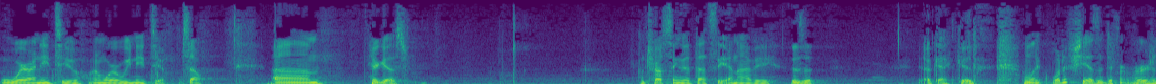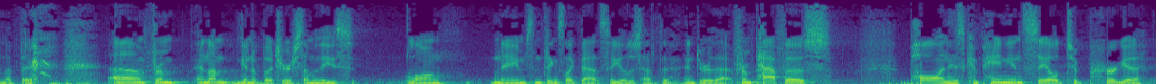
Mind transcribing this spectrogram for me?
where I need to and where we need to. So, um, here goes. I'm trusting that that's the NIV. Is it? Okay, good. I'm like, what if she has a different version up there? um, from, and I'm going to butcher some of these long names and things like that, so you'll just have to endure that. From Paphos, Paul and his companions sailed to Perga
